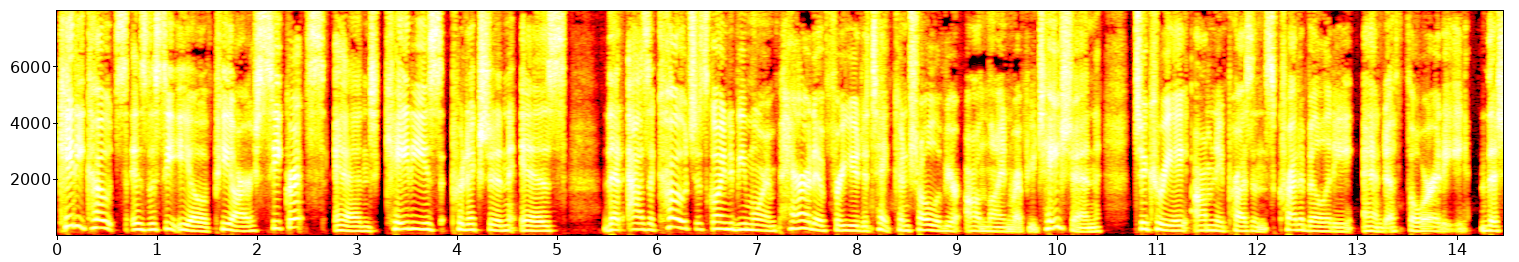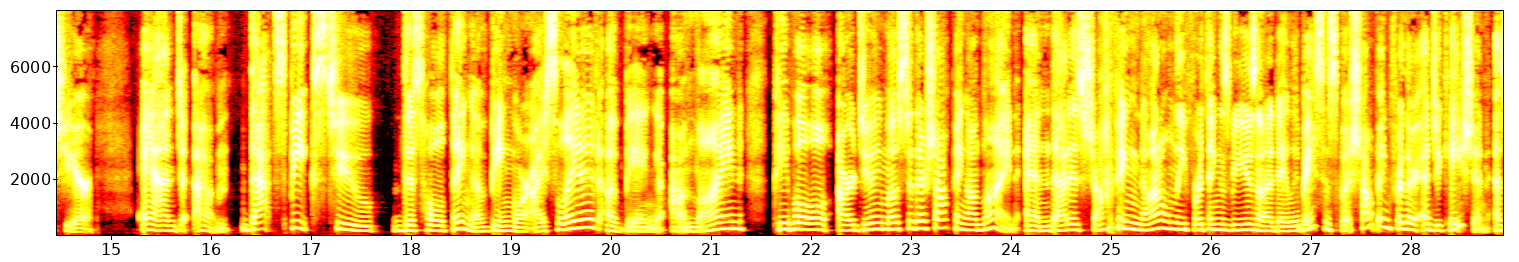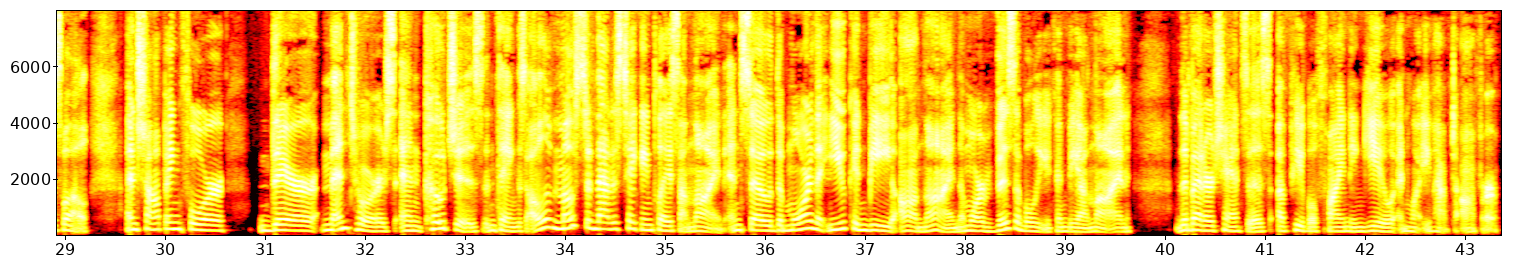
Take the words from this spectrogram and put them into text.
Katie Coates is the CEO of PR Secrets, and Katie's prediction is that as a coach, it's going to be more imperative for you to take control of your online reputation to create omnipresence, credibility, and authority this year. And um, that speaks to this whole thing of being more isolated, of being online. People are doing most of their shopping online. And that is shopping not only for things we use on a daily basis, but shopping for their education as well and shopping for their mentors and coaches and things. All of most of that is taking place online. And so the more that you can be online, the more visible you can be online, the better chances of people finding you and what you have to offer.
